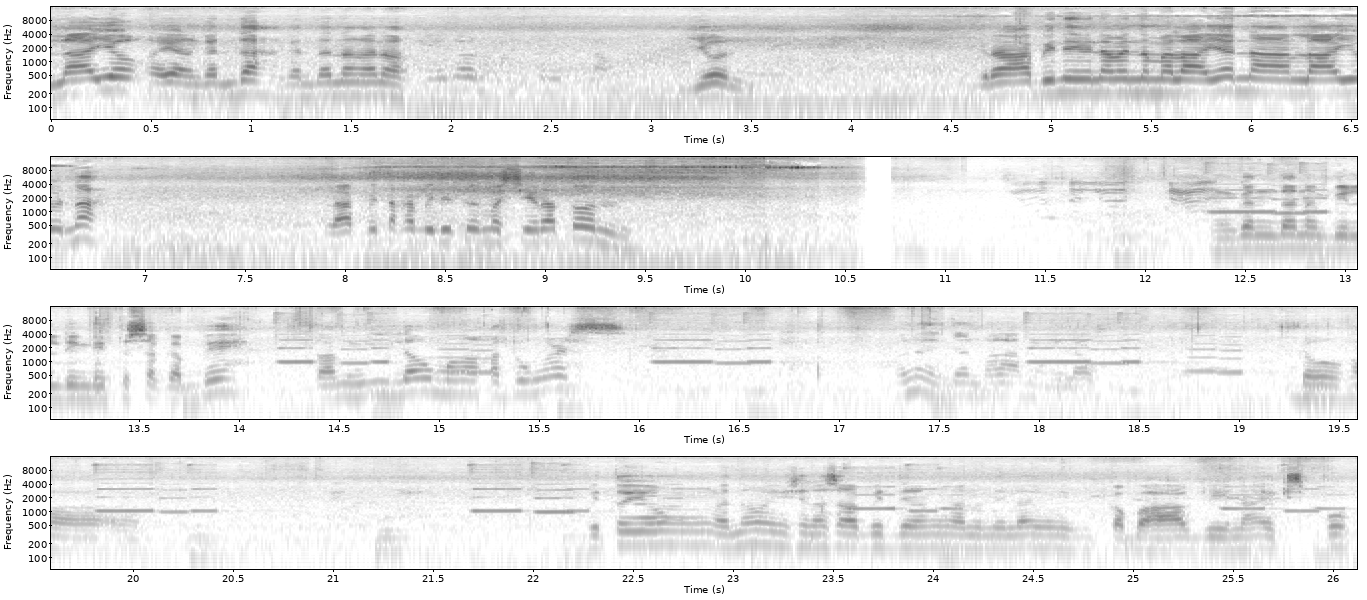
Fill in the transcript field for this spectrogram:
Layo, ayan, ganda, ganda ng ano. Yun. Grabe na yun namin na malayan na ang layo na. Lapit na kami dito sa Sheraton. Ang ganda ng building dito sa gabi. Daming ilaw mga kadungers. Ano yun dyan? Maraming ilaw. Doha. Ito yung ano, yung sinasabi ng ano nila, yung kabahagi ng expo.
